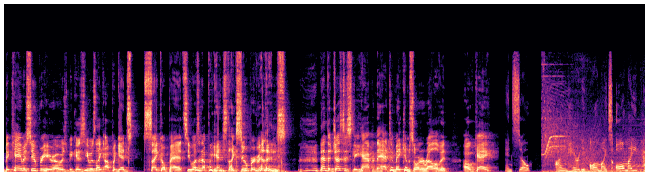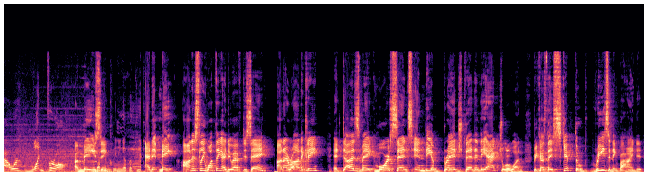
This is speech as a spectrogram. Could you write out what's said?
became a superhero is because he was like up against psychopaths. He wasn't up against like supervillains. then the Justice League happened. They had to make him sort of relevant. Okay? And so, I inherited All Might's almighty power, one for all. Amazing. after cleaning up a few And it make honestly one thing I do have to say, unironically, it does make more sense in the abridged than in the actual one because they skipped the reasoning behind it.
